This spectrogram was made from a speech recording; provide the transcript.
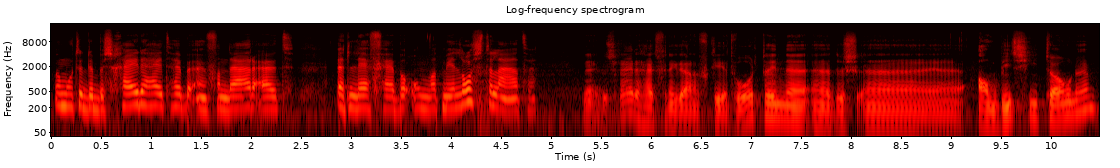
We moeten de bescheidenheid hebben en van daaruit het lef hebben om wat meer los te laten. Nee, bescheidenheid vind ik daar een verkeerd woord in. Uh, dus uh, ambitie tonen,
